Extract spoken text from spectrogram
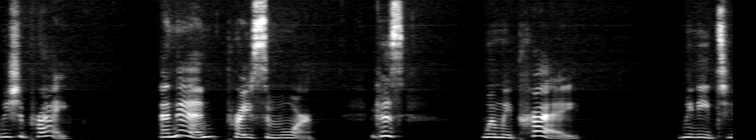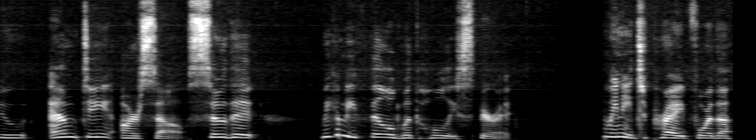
we should pray, and then pray some more. Because when we pray, we need to empty ourselves so that we can be filled with the Holy Spirit. We need to pray for the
